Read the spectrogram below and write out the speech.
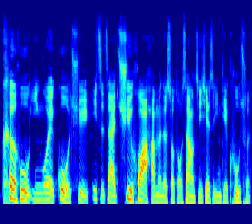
客户因为过去一直在去化他们的手头上机械式硬碟库存，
